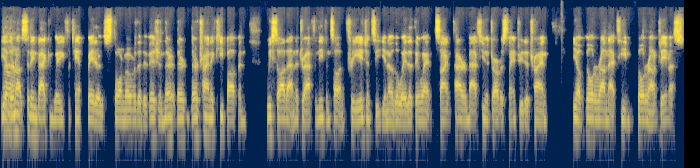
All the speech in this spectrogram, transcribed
yeah, they're uh, not sitting back and waiting for Tampa Bay to storm over the division. They're they're they're trying to keep up, and we saw that in the draft, and even saw it in free agency. You know, the way that they went and signed Tyrann Mathieu and Jarvis Landry to try and you know build around that team, build around Jameis.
